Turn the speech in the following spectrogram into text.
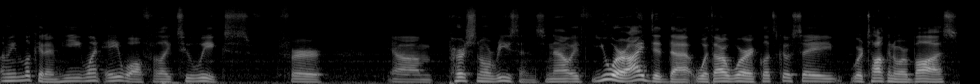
I mean, look at him. He went AWOL for like two weeks for um, personal reasons. Now, if you or I did that with our work, let's go say we're talking to our boss,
